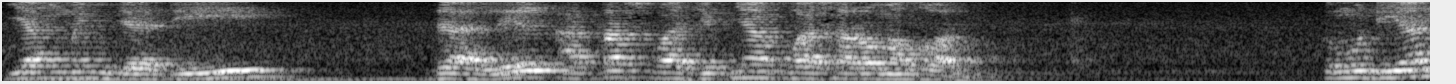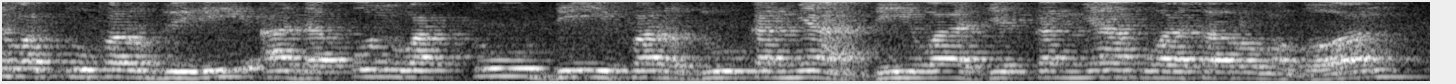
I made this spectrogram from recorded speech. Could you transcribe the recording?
yang menjadi dalil atas wajibnya puasa Ramadan. Kemudian waktu fardhihi adapun waktu difardukannya, diwajibkannya puasa Ramadan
